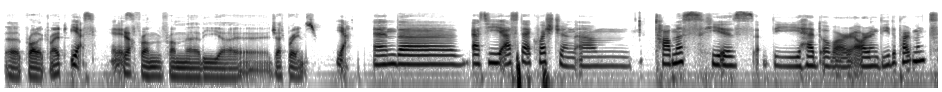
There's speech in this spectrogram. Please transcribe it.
uh, product, right? Yes, it is. Yeah. From from uh, the uh, JetBrains. Yeah, and uh, as he asked that question, um, Thomas, he is the head of our R and D department.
